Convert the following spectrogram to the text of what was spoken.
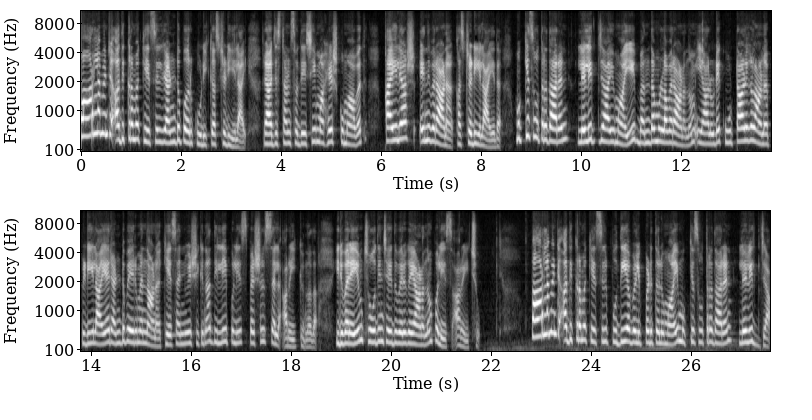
പാർലമെന്റ് അതിക്രമ കേസിൽ രണ്ടു പേർ കൂടി കസ്റ്റഡിയിലായി. രാജസ്ഥാൻ സ്വദേശി മഹേഷ് കുമാവത് കൈലാഷ് എന്നിവരാണ് കസ്റ്റഡിയിലായത്. മുഖ്യ സൂത്രധാരൻ ലളിത് ജായുമായി ബന്ധമുള്ളവരാണെന്നും ഇയാളുടെ കൂട്ടാളികളാണ് പിടിയിലായ രണ്ടുപേരുമെന്നാണ് കേസ് അന്വേഷിക്കുന്ന ദില്ലി പോലീസ് സ്പെഷ്യൽ സെൽ അറിയിക്കുന്നത്. ഇരുവരെയും ചോദ്യം ചെയ്തു വരികയാണെന്നും പോലീസ് അറിയിച്ചു. പാർലമെന്റ് അതിക്രമ കേസിൽ പുതിയ വെളിപ്പെടുത്തലുമായി മുഖ്യ സൂത്രധാരൻ ലളിത് ജ.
